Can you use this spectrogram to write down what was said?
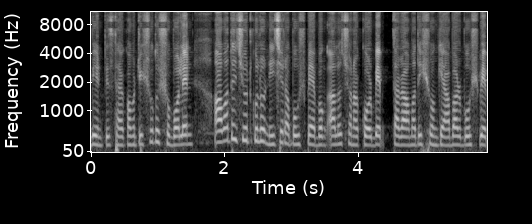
বিএনপি স্থায়ী কমিটির সদস্য বলেন আমাদের জোটগুলো নিজেরা বসবে এবং আলোচনা করবে, তারা আমাদের সঙ্গে আবার বসবে।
